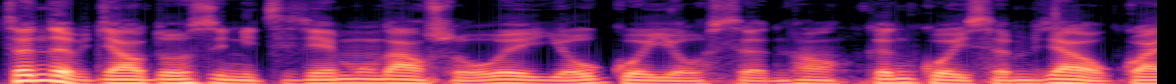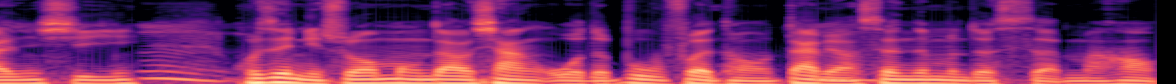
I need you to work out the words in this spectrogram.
真的比较多是你直接梦到所谓有鬼有神哈，跟鬼神比较有关系，嗯，或者你说梦到像我的部分哦，代表圣人们的神嘛哈，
